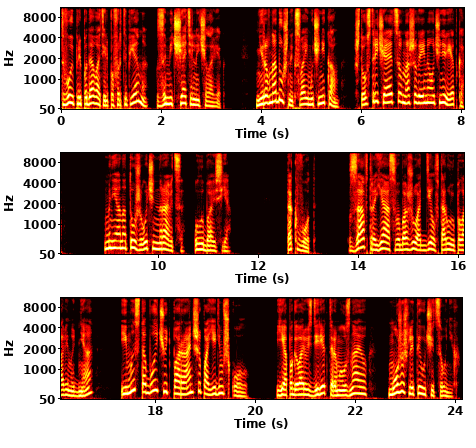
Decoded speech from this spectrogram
Твой преподаватель по фортепиано — замечательный человек, неравнодушный к своим ученикам, что встречается в наше время очень редко. Мне она тоже очень нравится, улыбаюсь я. Так вот, Завтра я освобожу отдел вторую половину дня, и мы с тобой чуть пораньше поедем в школу. Я поговорю с директором и узнаю, можешь ли ты учиться у них.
